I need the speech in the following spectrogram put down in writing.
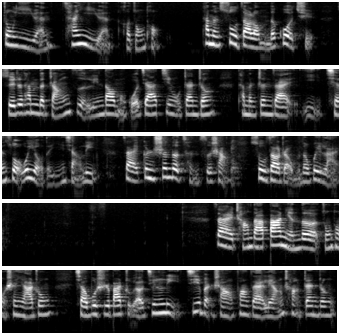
众议员、参议员和总统。他们塑造了我们的过去。随着他们的长子领导我们国家进入战争，他们正在以前所未有的影响力，在更深的层次上塑造着我们的未来。在长达八年的总统生涯中，小布什把主要精力基本上放在两场战争，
